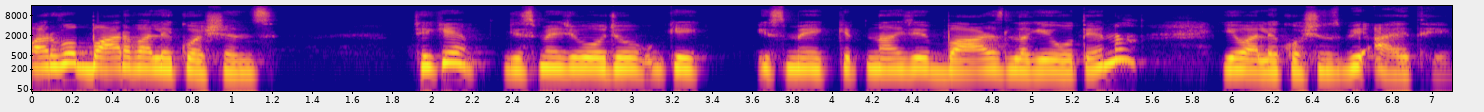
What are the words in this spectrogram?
और वो बार वाले क्वेश्चन ठीक है? जिसमें जो जो कि इसमें कितना ये बार्स लगे होते हैं ना, ये वाले क्वेश्चंस भी आए थे।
